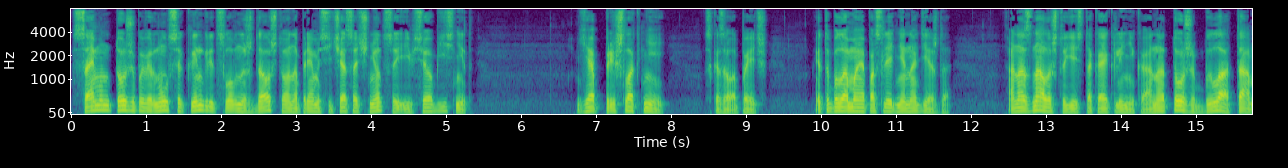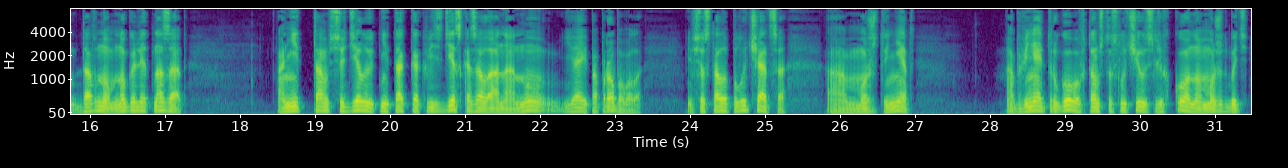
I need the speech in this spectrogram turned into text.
Саймон тоже повернулся к Ингрид, словно ждал, что она прямо сейчас очнется и все объяснит. «Я пришла к ней», — сказала Пейдж. «Это была моя последняя надежда. Она знала, что есть такая клиника. Она тоже была там давно, много лет назад. «Они там все делают не так, как везде», — сказала она. «Ну, я и попробовала. И все стало получаться. А может и нет. Обвинять другого в том, что случилось легко, но, может быть,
